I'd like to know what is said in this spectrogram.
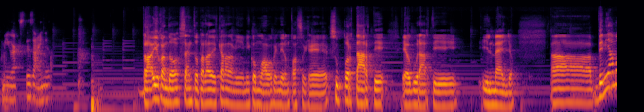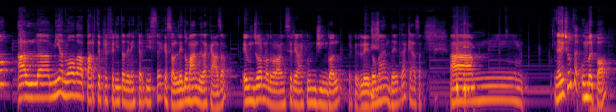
come UX designer. Bravo, io quando sento parlare del Canada mi, mi, commuovo, quindi non posso che supportarti e augurarti il meglio. Uh, veniamo alla mia nuova parte preferita delle interviste, che sono le domande da casa e un giorno dovrò inserire anche un jingle per le domande da casa. Um, ne ho ricevute un bel po'.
